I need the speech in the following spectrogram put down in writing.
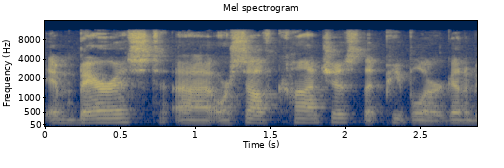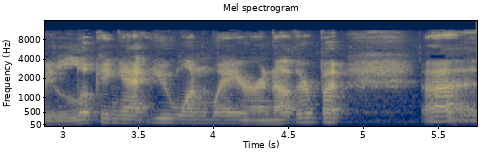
embarrassed uh, or self-conscious that people are going to be looking at you one way or another, but uh,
